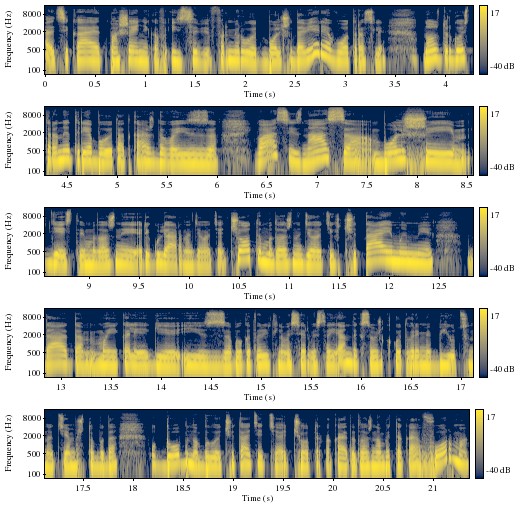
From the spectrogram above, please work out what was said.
отсекает мошенников и формирует больше доверия в отрасли, но, с другой стороны, требует от каждого из вас, из нас а, больше действий. Мы должны регулярно делать отчеты, мы должны делать их читаемыми. Да, там мои коллеги из благотворительного сервиса Яндекса уже какое-то время бьются над тем, чтобы да, удобно было читать эти отчеты. Какая-то должна быть такая форма,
